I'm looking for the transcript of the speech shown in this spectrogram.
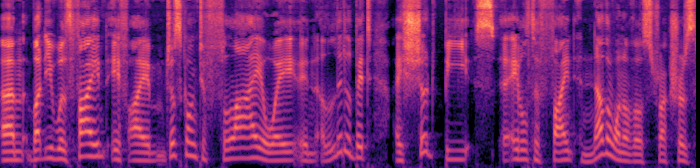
Um, but you will find if I'm just going to fly away in a little bit, I should be able to find another one of those structures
